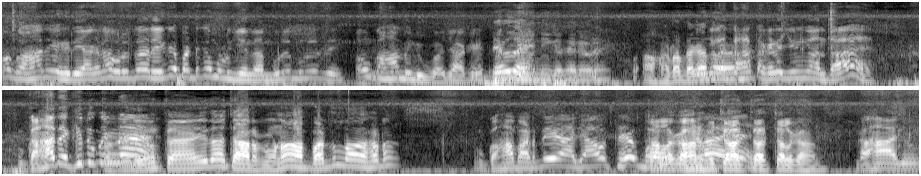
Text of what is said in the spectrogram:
ਉਹ ਗਾਹਾਂ ਦੇਖਦੇ ਆ ਕਿਹੜਾ ਉਰੇ ਤਾਂ ਰਹਿ ਕੇ ਵੱਢ ਕੇ ਮੁੜ ਜਾਂਦਾ ਮੂਰੇ ਮੂਰੇ ਤੇ। ਉਹ ਗਾਹਾਂ ਮਿਲੂਗਾ ਜਾ ਕੇ। ਤੇ ਉਹਦਾ ਇੰਨੀ ਕਿਸੇ ਨੇ ਉਰੇ। ਆ ਖੜਾ ਦਗਾ ਤਾਂ ਗਾਹਾਂ ਤਕੜੇ ਜਿਹੀ ਆਂਦਾ ਹੈ। ਉਹ ਗਾਹਾਂ ਦੇਖੀ ਤੂੰ ਕਿੰਨਾ ਤਗੜੇ ਹੈ? ਨੂੰ ਤੈਂ ਇਹਦਾ ਚਾਰ ਪਾਉਣਾ ਆ ਵੱਢ ਲਾ ਖੜਾ। ਉਹ ਗਾਹਾਂ ਵੱਢਦੇ ਆ ਜਾ ਉੱਥੇ। ਚੱਲ ਗਾਹਾਂ ਨੂੰ ਤਕੜਾ ਚੱਲ ਹੈ। ਚੱਲ ਚੱਲ ਗਾਹਾਂ ਗਾਹਾਂ ਆ ਜਾਓ।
